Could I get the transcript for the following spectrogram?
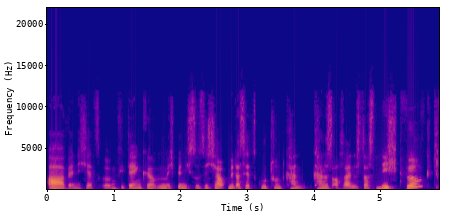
ah, wenn ich jetzt irgendwie denke, hm, ich bin nicht so sicher, ob mir das jetzt gut tun kann, kann es auch sein, dass das nicht wirkt?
